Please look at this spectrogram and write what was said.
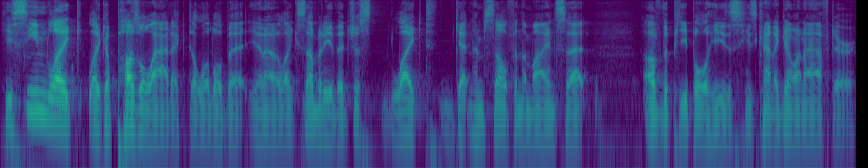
he seemed like like a puzzle addict a little bit. You know, like somebody that just liked getting himself in the mindset of the people he's he's kind of going after.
